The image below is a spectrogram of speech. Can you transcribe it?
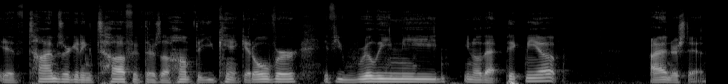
if times are getting tough, if there's a hump that you can't get over, if you really need, you know, that pick me up, I understand.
